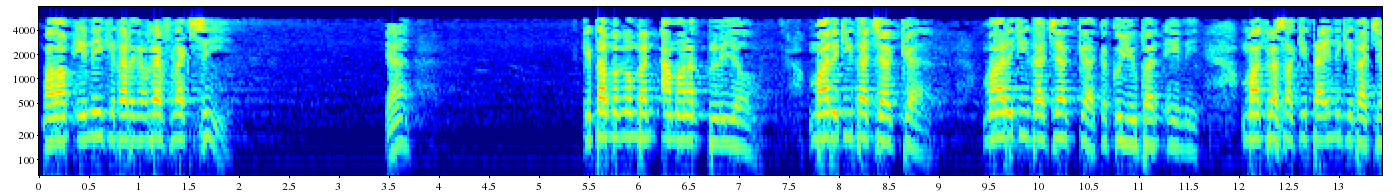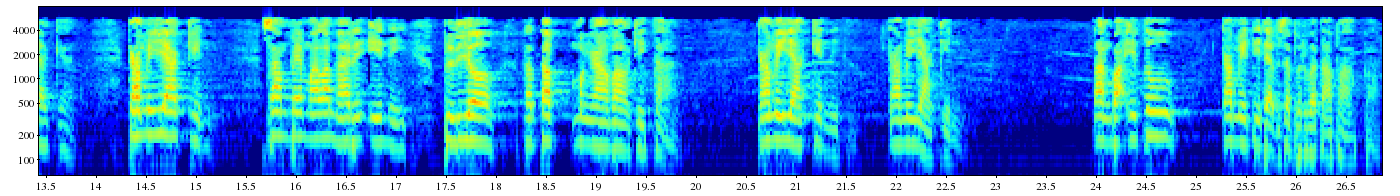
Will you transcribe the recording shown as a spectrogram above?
malam ini kita dengan refleksi ya. Kita mengemban amanat beliau. Mari kita jaga. Mari kita jaga keguyuban ini. Madrasah kita ini kita jaga. Kami yakin sampai malam hari ini beliau tetap mengawal kita. Kami yakin itu. Kami yakin. Tanpa itu kami tidak bisa berbuat apa-apa.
